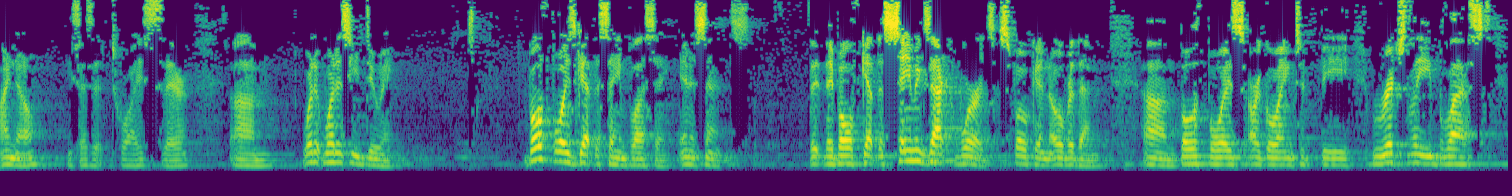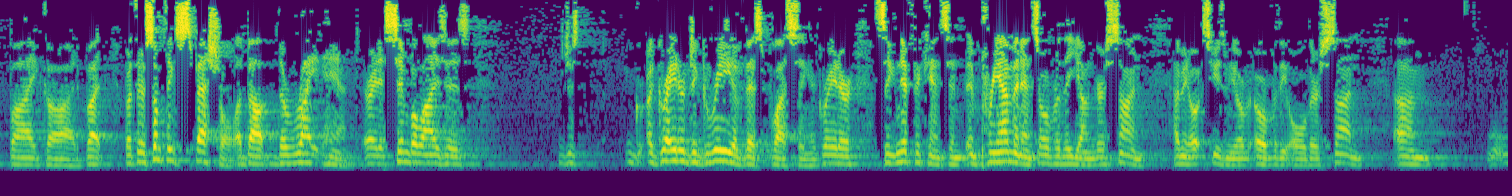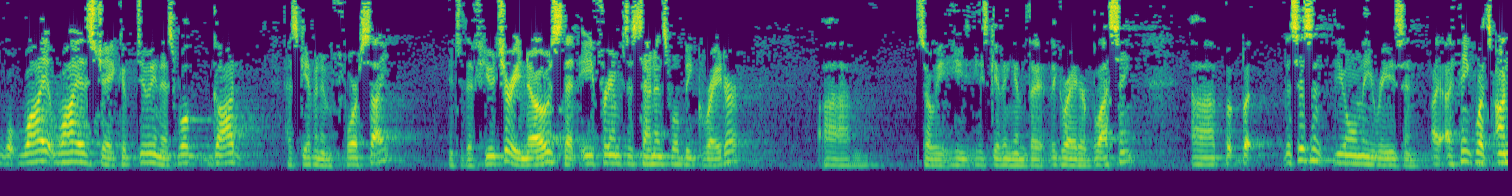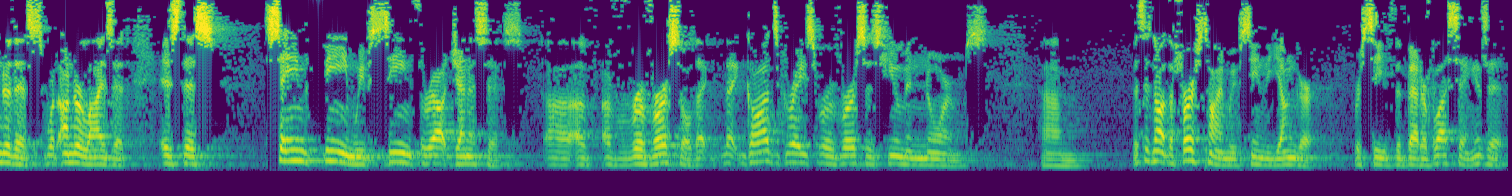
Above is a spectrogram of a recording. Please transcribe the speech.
I know. He says it twice there. Um, what, what is he doing? Both boys get the same blessing, in a sense. They both get the same exact words spoken over them. Um, both boys are going to be richly blessed by God. But, but there's something special about the right hand, right? It symbolizes just a greater degree of this blessing, a greater significance and, and preeminence over the younger son. I mean, excuse me, over, over the older son. Um, why, why is Jacob doing this? Well, God has given him foresight into the future. He knows that Ephraim's descendants will be greater. Um, so he, he's giving him the, the greater blessing. Uh, but, but this isn't the only reason. I, I think what's under this, what underlies it, is this same theme we've seen throughout Genesis uh, of, of reversal, that, that God's grace reverses human norms. Um, this is not the first time we've seen the younger receive the better blessing, is it?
